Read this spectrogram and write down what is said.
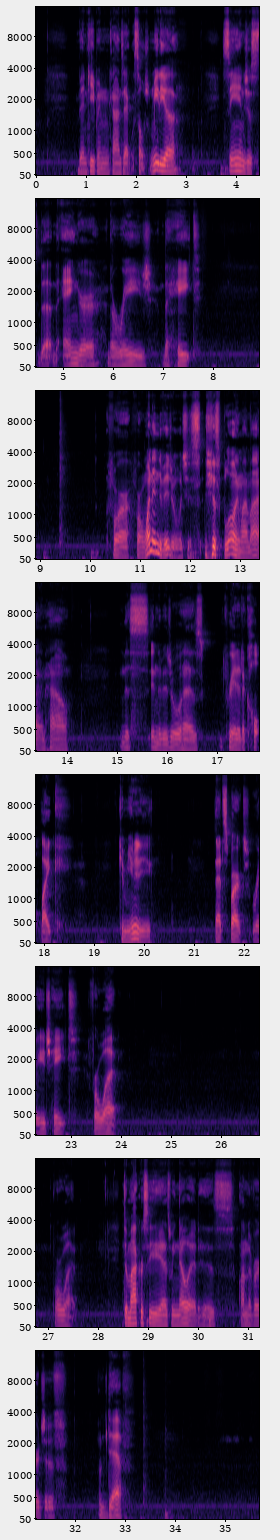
been keeping in contact with social media, seeing just the, the anger, the rage, the hate for for one individual, which is just blowing my mind how this individual has created a cult like community that sparked rage, hate for what? For what? Democracy as we know it is on the verge of of death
